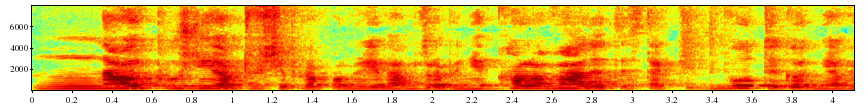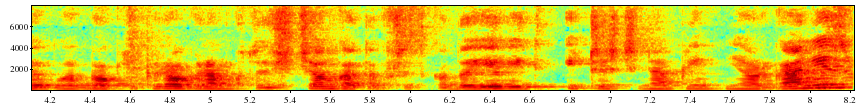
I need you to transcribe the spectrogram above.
No i później oczywiście proponuję Wam zrobienie kolowady, to jest taki dwutygodniowy, głęboki program, który ściąga to wszystko do jelit i czyści nam pięknie organizm.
